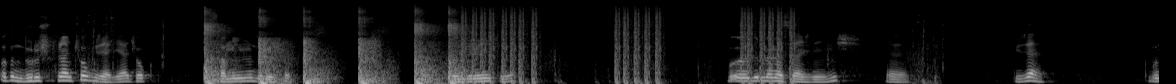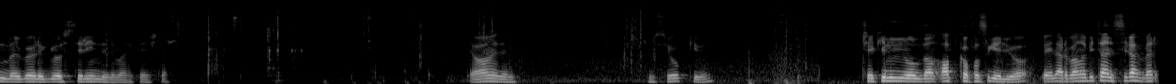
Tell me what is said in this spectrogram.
Bakın duruşu falan çok güzel ya. Çok samimi duruyor. Öldürelim şunu. Bu öldürme mesajlıymış. Evet. Güzel. Bunu da böyle göstereyim dedim arkadaşlar. Devam edelim. Kimse yok gibi. Çekinin yoldan at kafası geliyor. Beyler bana bir tane silah ver.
